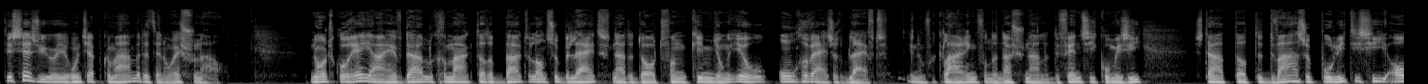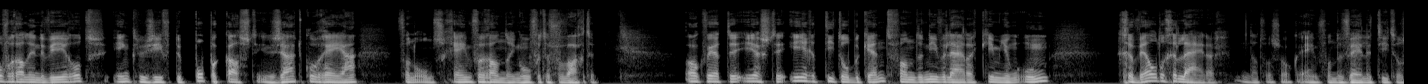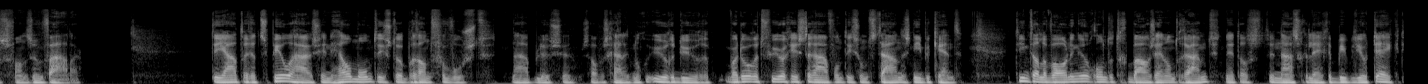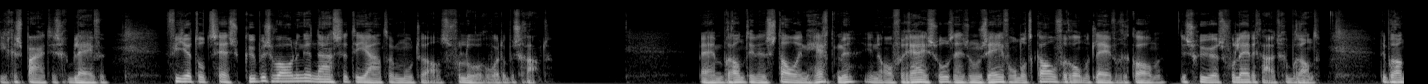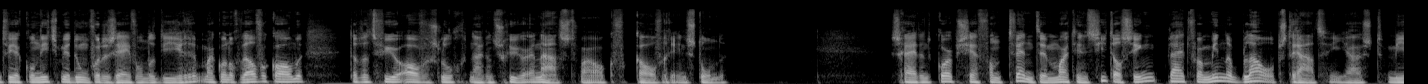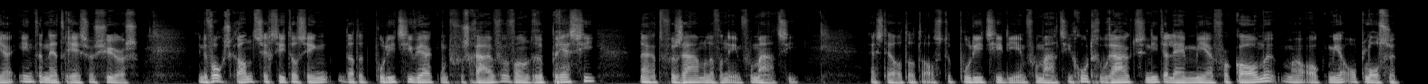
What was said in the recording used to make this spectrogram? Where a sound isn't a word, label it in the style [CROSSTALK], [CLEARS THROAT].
Het is 6 uur, Jeroen Tjepkema met het NOS-journaal. Noord-Korea heeft duidelijk gemaakt dat het buitenlandse beleid... na de dood van Kim Jong-il ongewijzigd blijft. In een verklaring van de Nationale Defensiecommissie staat dat de dwaze politici overal in de wereld... inclusief de poppenkast in Zuid-Korea... van ons geen verandering hoeven te verwachten. Ook werd de eerste eretitel bekend van de nieuwe leider Kim Jong-un... Geweldige leider. Dat was ook een van de vele titels van zijn vader. Theater Het Speelhuis in Helmond is door brand verwoest. Na blussen zal waarschijnlijk nog uren duren. Waardoor het vuur gisteravond is ontstaan is niet bekend. Tientallen woningen rond het gebouw zijn ontruimd... net als de naastgelegen bibliotheek die gespaard is gebleven. Vier tot zes kubuswoningen naast het theater moeten als verloren worden beschouwd. Bij een brand in een stal in Hertme, in Overijssel... zijn zo'n 700 kalveren om het leven gekomen. De schuur is volledig uitgebrand. De brandweer kon niets meer doen voor de 700 dieren... maar kon nog wel voorkomen dat het vuur oversloeg naar een schuur ernaast... waar ook kalveren in stonden. Scheidend korpschef van Twente, Martin Sietalsing... pleit voor minder blauw op straat en juist meer internetrechercheurs. In de Volkskrant zegt Sietalsing dat het politiewerk moet verschuiven... van repressie naar het verzamelen van informatie. Hij stelt dat als de politie die informatie goed gebruikt... ze niet alleen meer voorkomen, maar ook meer oplossen.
